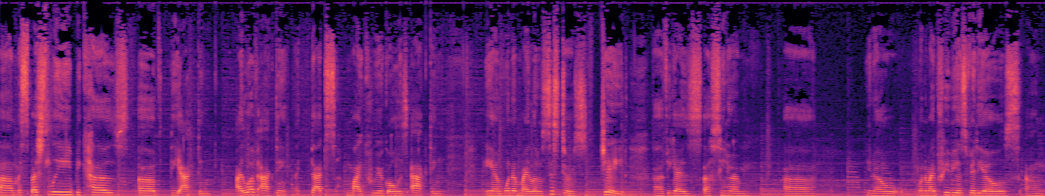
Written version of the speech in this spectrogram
um, especially because of the acting. I love acting. Like that's my career goal is acting. And one of my little sisters, Jade, uh, if you guys uh, seen her. Uh, you know, one of my previous videos, um,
